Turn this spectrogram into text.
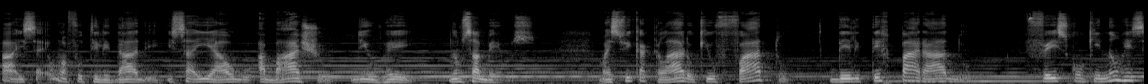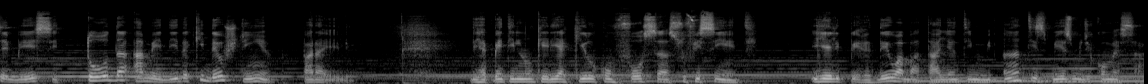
ah, isso é uma futilidade, isso aí é algo abaixo de um rei. Não sabemos. Mas fica claro que o fato dele ter parado fez com que não recebesse toda a medida que Deus tinha para ele. De repente ele não queria aquilo com força suficiente e ele perdeu a batalha antes mesmo de começar.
